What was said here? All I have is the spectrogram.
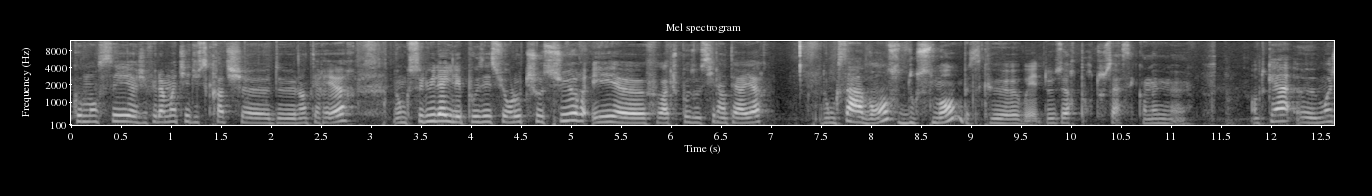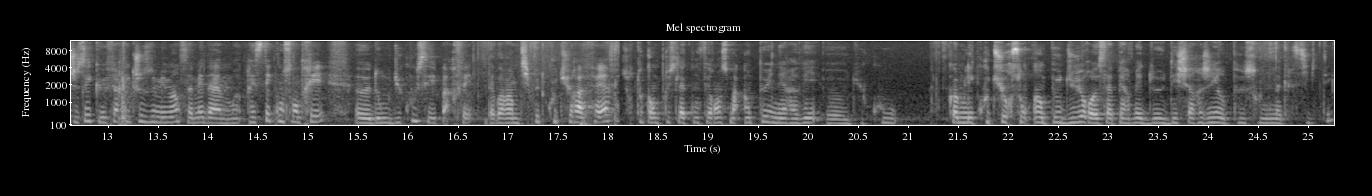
commencer, j'ai fait la moitié du scratch de l'intérieur. Donc celui-là il est posé sur l'autre chaussure et il faudra que je pose aussi l'intérieur. Donc ça avance doucement parce que ouais, deux heures pour tout ça c'est quand même... En tout cas, moi je sais que faire quelque chose de mes mains, ça m'aide à rester concentré. donc du coup, c'est parfait d'avoir un petit peu de couture à faire. Surtout qu'en plus, la conférence m'a un peu énervée. du coup, Comme les coutures sont un peu dures, ça permet de décharger un peu son agressivité.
